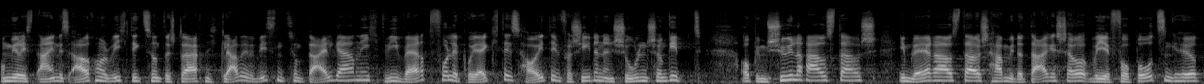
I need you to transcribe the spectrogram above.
und mir ist eines auch mal wichtig zu unterstreichen. Ich glaube, wir wissen zum Teil gar nicht, wie wertvolle Projekte es heute in verschiedenen Schulen schon gibt. Ob im Schüleraustausch, im Lehreraustausch, haben wir der Tagesschau, wie vor Bozen gehört.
